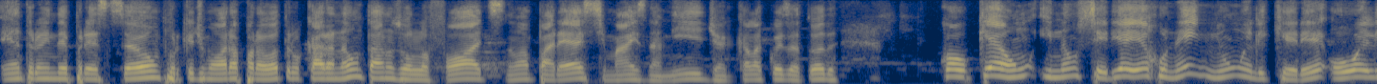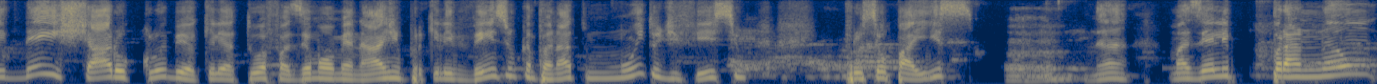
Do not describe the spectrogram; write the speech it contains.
entram em depressão porque de uma hora para outra o cara não está nos holofotes, não aparece mais na mídia, aquela coisa toda. Qualquer um, e não seria erro nenhum ele querer ou ele deixar o clube que ele atua fazer uma homenagem, porque ele vence um campeonato muito difícil para o seu país, uhum. né? Mas ele, para não,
